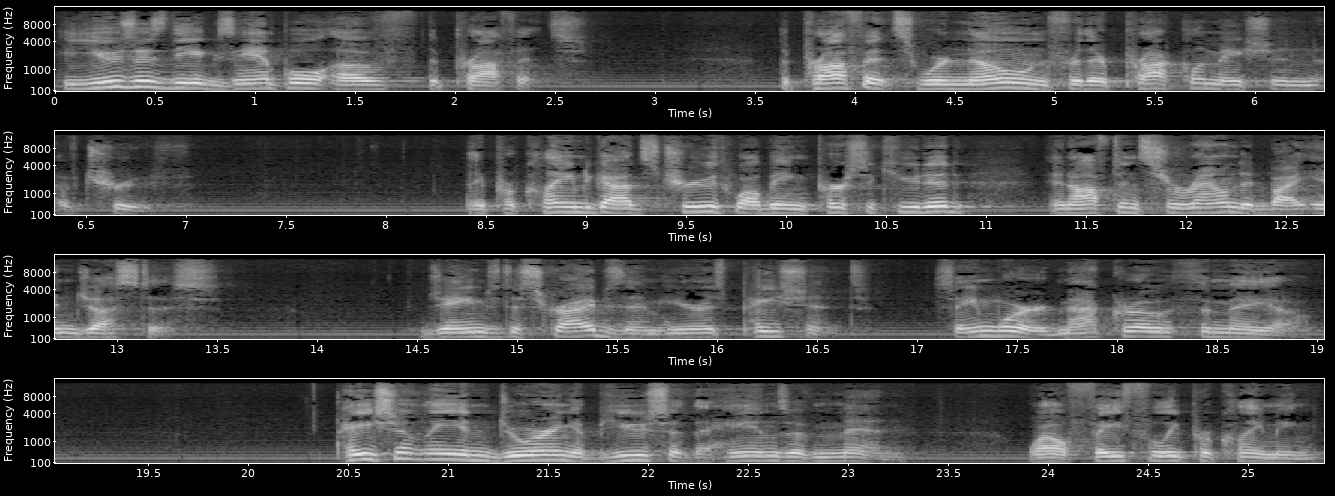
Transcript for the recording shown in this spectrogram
He uses the example of the prophets. The prophets were known for their proclamation of truth. They proclaimed God's truth while being persecuted and often surrounded by injustice. James describes them here as patient. Same word, macrothumeo. Patiently enduring abuse at the hands of men while faithfully proclaiming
